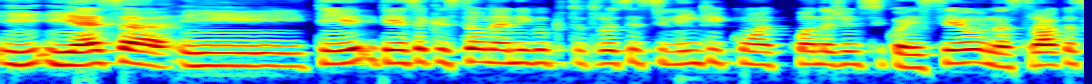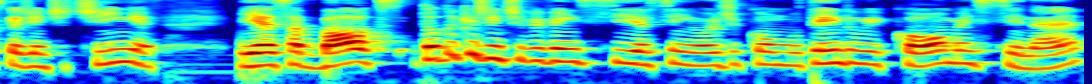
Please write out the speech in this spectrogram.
E, e, essa e tem, tem essa questão, né, Nico, que tu trouxe esse link com a, quando a gente se conheceu, nas trocas que a gente tinha, e essa box, tudo que a gente vivencia, assim, hoje como tendo o e-commerce, né,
